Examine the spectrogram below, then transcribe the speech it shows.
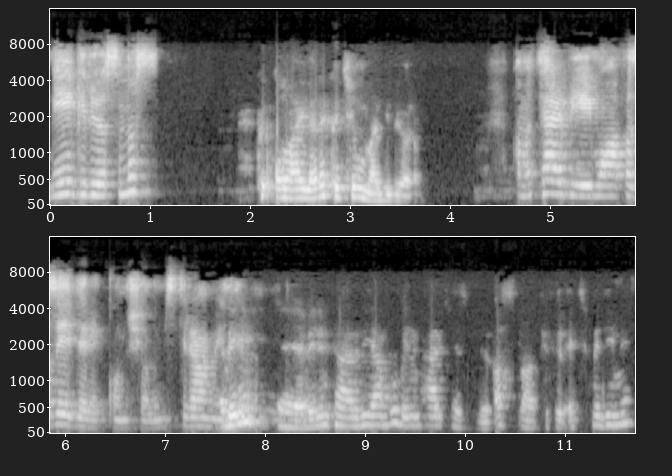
Neye giriyorsunuz? Olaylara kıçımla giriyorum. Ama terbiyeyi muhafaza ederek konuşalım. İstirham edelim. Benim e, benim terbiyem bu. Benim herkes bilir. Asla küfür etmediğimi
